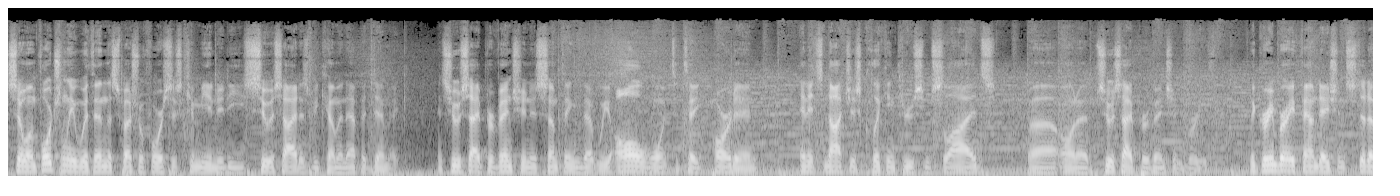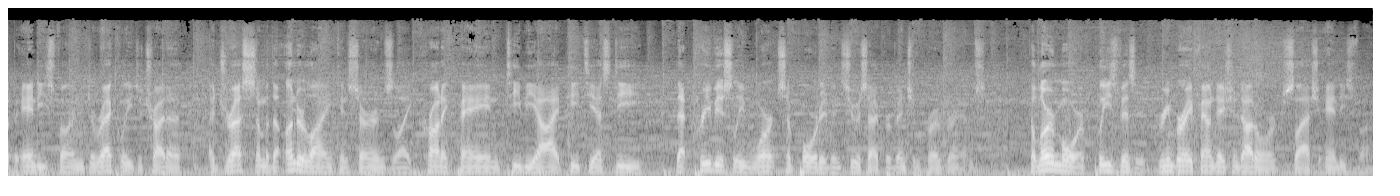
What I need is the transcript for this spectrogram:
So, unfortunately, within the Special Forces community, suicide has become an epidemic. And suicide prevention is something that we all want to take part in. And it's not just clicking through some slides uh, on a suicide prevention brief. The Green Beret Foundation stood up Andy's Fund directly to try to address some of the underlying concerns like chronic pain, TBI, PTSD that previously weren't supported in suicide prevention programs. To learn more, please visit greenberetfoundation.org slash Andy's Fund.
